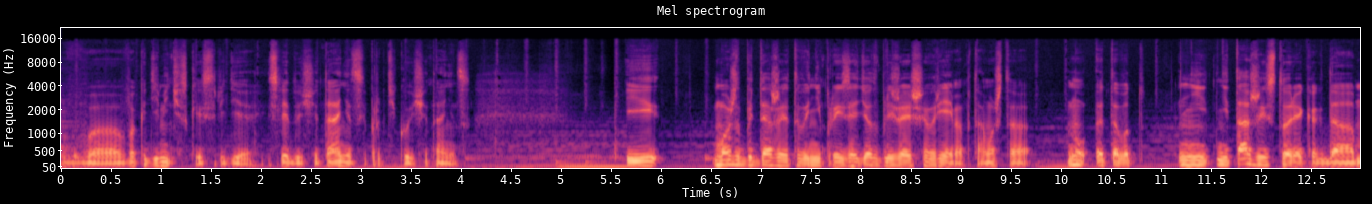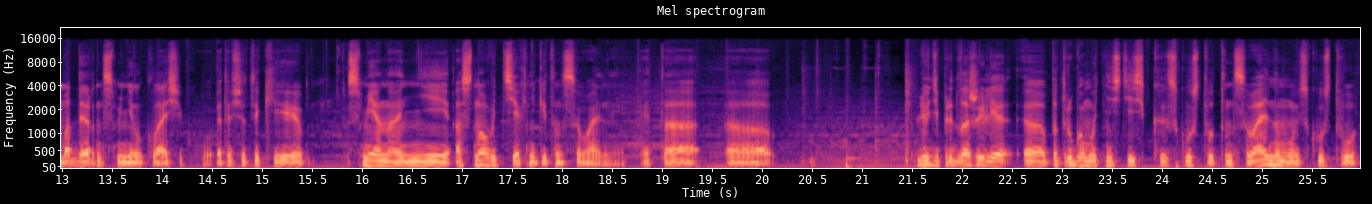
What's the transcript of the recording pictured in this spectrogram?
в, в академической среде, исследующий танец и практикующий танец. И, может быть, даже этого не произойдет в ближайшее время, потому что, ну, это вот не, не та же история, когда модерн сменил классику. Это все-таки смена не основы техники танцевальной. Это э, люди предложили э, по-другому отнестись к искусству танцевальному, искусству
